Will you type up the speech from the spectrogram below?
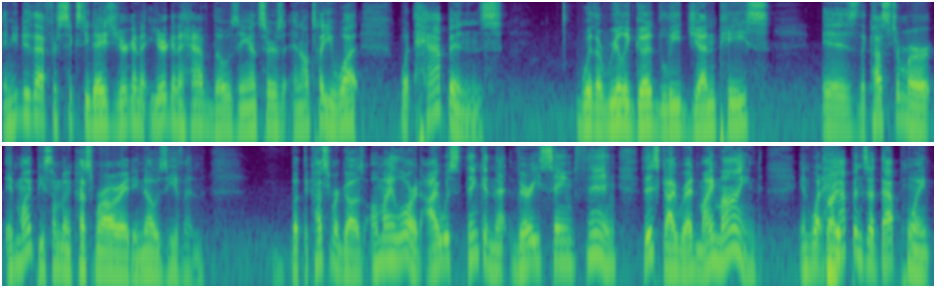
and you do that for 60 days you're going to you're going to have those answers. And I'll tell you what what happens with a really good lead gen piece is the customer it might be something the customer already knows even but the customer goes oh my lord i was thinking that very same thing. This guy read my mind. And what right. happens at that point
